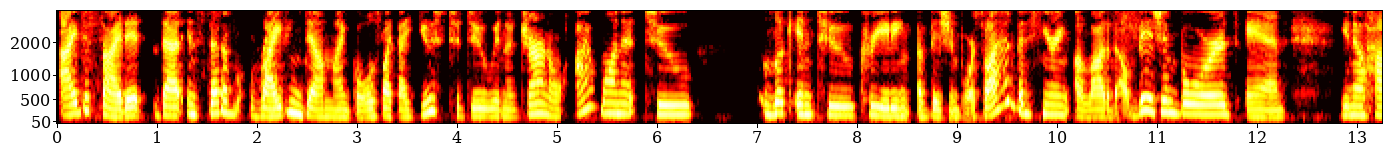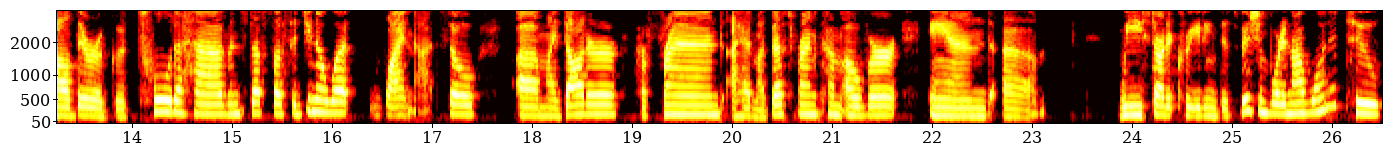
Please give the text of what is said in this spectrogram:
I decided that instead of writing down my goals like I used to do in a journal, I wanted to look into creating a vision board. So I had been hearing a lot about vision boards and you know how they're a good tool to have and stuff. So I said, you know what? Why not? So uh, my daughter, her friend, I had my best friend come over and um, we started creating this vision board and I wanted to,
